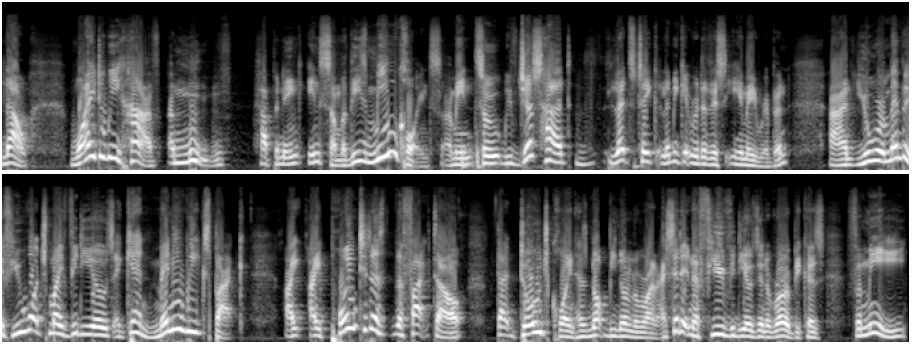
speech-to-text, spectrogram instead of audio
Now, why do we have a move happening in some of these meme coins. I mean, so we've just had, let's take, let me get rid of this EMA ribbon. And you'll remember if you watch my videos again many weeks back, I, I pointed the fact out that Dogecoin has not been on a run. I said it in a few videos in a row because for me,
